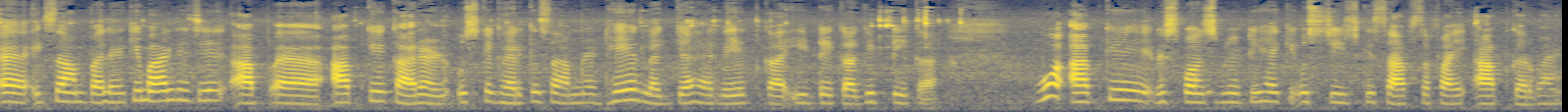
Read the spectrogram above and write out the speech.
एग्ज़ाम्पल है कि मान लीजिए आप आपके कारण उसके घर के सामने ढेर लग गया है रेत का, ईंटे का, गिट्टी का। वो आपके रिस्पॉन्सिबिलिटी है कि उस चीज़ की साफ़ सफ़ाई आप करवाएँ।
